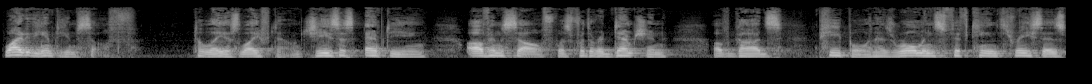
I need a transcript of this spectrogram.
Why did he empty himself? To lay his life down. Jesus' emptying of himself was for the redemption of God's people. And as Romans 15:3 says,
